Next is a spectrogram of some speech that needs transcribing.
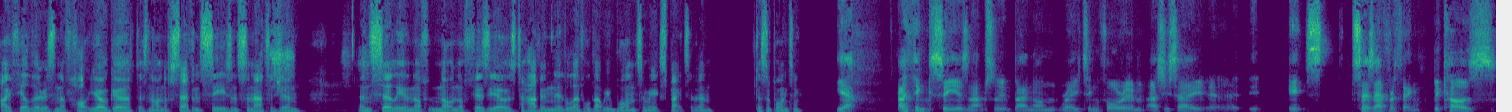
I feel there is enough hot yoga. There's not enough Seven Seas and Sanatogen, and certainly enough not enough physios to have him near the level that we want and we expect of him. Disappointing. yeah, I think C is an absolute bang on rating for him. As you say, uh, it, it says everything because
